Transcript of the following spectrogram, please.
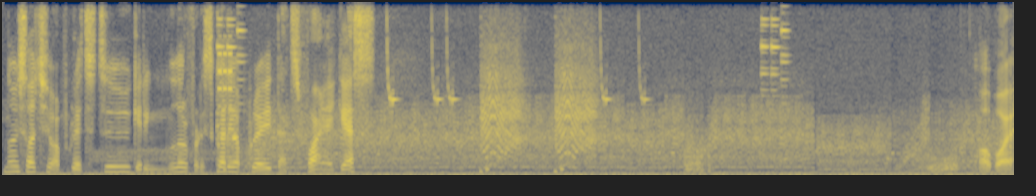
No such upgrades too, getting a little for the Scotty upgrade, that's fine I guess. Oh boy.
